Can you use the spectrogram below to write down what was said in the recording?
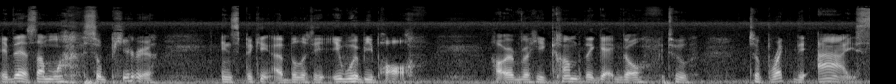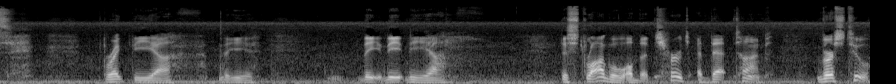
if there's someone superior in speaking ability, it would be Paul. However, he comes the get go to to break the ice, break the uh, the the the the, uh, the struggle of the church at that time. Verse two.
